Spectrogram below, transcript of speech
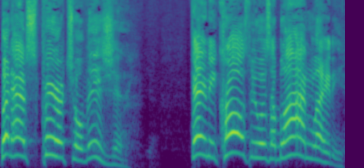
but have spiritual vision. Fanny Crosby was a blind lady.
